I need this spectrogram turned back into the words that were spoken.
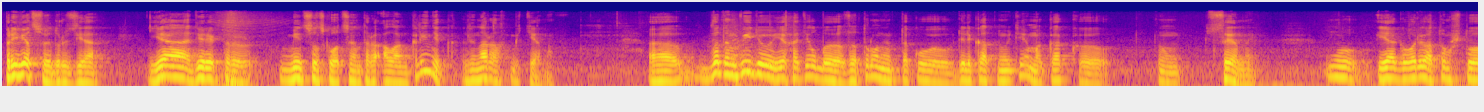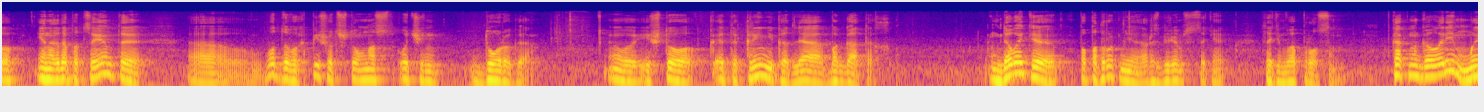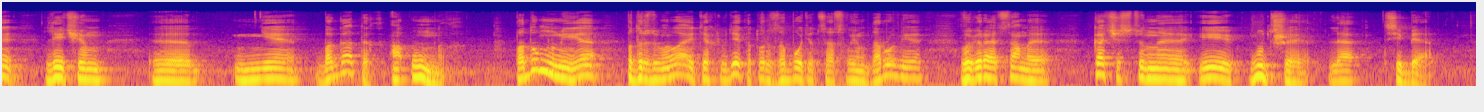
Приветствую, друзья! Я директор медицинского центра «Алан Клиник» Ленар Ахметьянов. Э, в этом видео я хотел бы затронуть такую деликатную тему, как э, ну, цены. Ну, я говорю о том, что иногда пациенты э, в отзывах пишут, что у нас очень дорого, и что это клиника для богатых. Давайте поподробнее разберемся с этим, с этим вопросом. Как мы говорим, мы лечим э, не богатых, а умных. Под умными я подразумеваю тех людей, которые заботятся о своем здоровье, выбирают самое качественное и лучшее для себя.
